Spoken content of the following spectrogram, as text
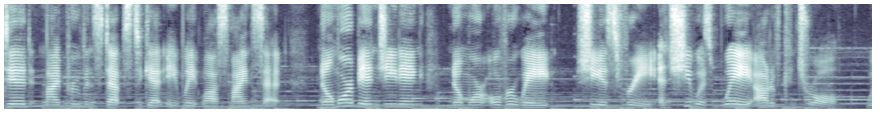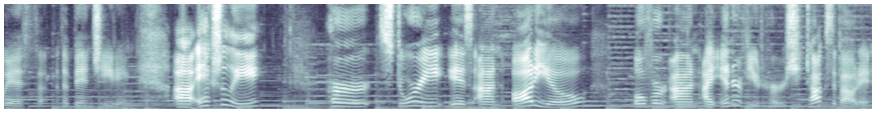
did my proven steps to get a weight loss mindset. No more binge eating, no more overweight. She is free. And she was way out of control with the binge eating. Uh, actually, her story is on audio over on I interviewed her. She talks about it.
